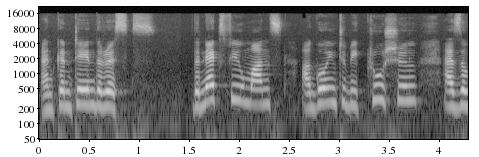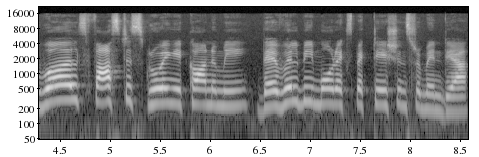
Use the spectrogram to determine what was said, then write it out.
and contain the risks. The next few months are going to be crucial as the world's fastest growing economy. There will be more expectations from India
